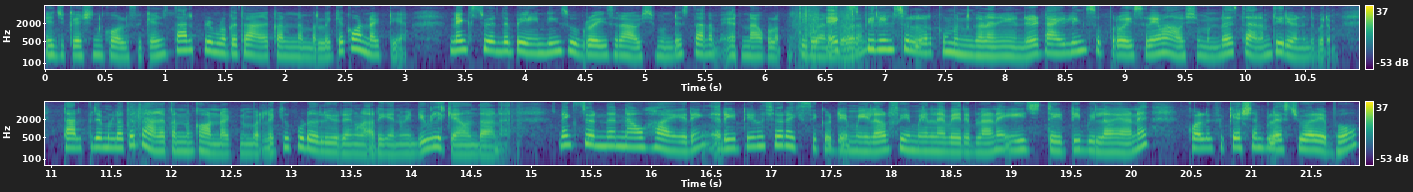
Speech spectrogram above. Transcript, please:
എഡ്യൂക്കേഷൻ ക്വാളിഫിക്കേഷൻ താല്പര്യമുള്ള താഴെ കാണുന്ന നമ്പറിലേക്ക് കോൺടാക്ട് ചെയ്യാം. നെക്സ്റ്റ് വരുന്നത് പെയിന്റിംഗ് സൂപ്പർവൈസർ ആവശ്യമുണ്ട്. സ്ഥലം എറണാകുളം തിരുവനന്തപുരം. എക്സ്പീരിയൻസ് ഉള്ളവർക്ക് മുൻഗണനയുണ്ട്. ടൈലിംഗ് സൂപ്പർവൈസറെയും ആവശ്യമുണ്ട്. സ്ഥലം തിരുവനന്തപുരം. താല്പര്യമുള്ളവർക്ക് താഴെ കാണുന്ന കോൺടാക്ട് നമ്പറിലേക്ക് കൂടുതൽ വിവരങ്ങൾ അറിയാൻ വേണ്ടി വിളിക്കാവുന്നതാണ്. നെക്സ്റ്റ് വരുന്നത് now hiring retail store executive male or ഫീമെയിലിന് അവൈലബിൾ ആണ്. ഏജ് തേർട്ടി ബിലോ ആണ്. Qualification plus two or above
